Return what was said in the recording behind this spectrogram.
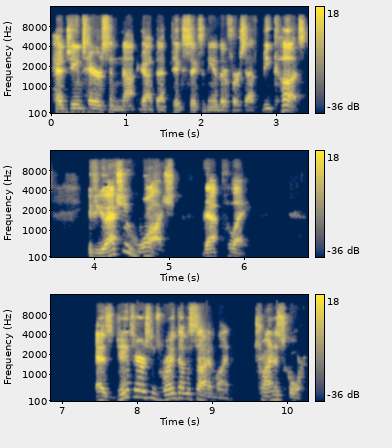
had James Harrison not got that pick six at the end of the first half because if you actually watch that play, as James Harrison's running down the sideline trying to score,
